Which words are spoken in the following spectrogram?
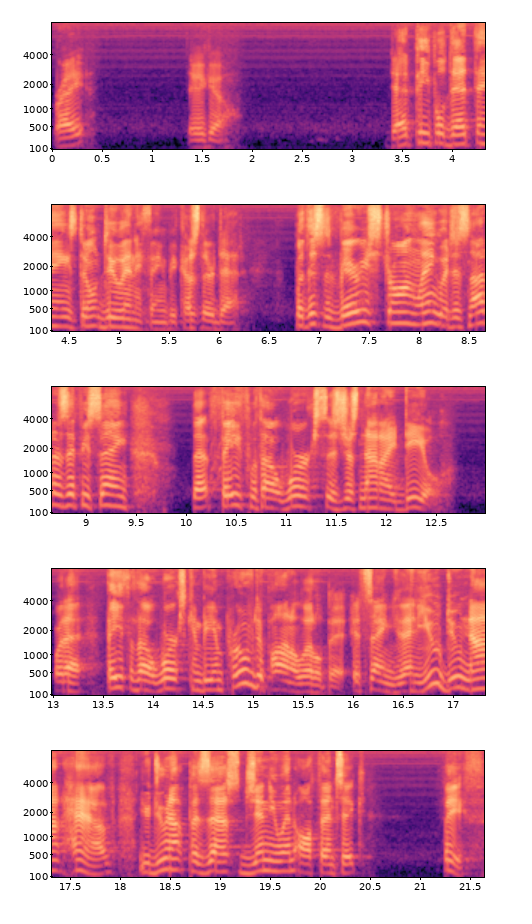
right? There you go. Dead people, dead things don't do anything because they're dead. But this is very strong language. It's not as if he's saying that faith without works is just not ideal or that faith without works can be improved upon a little bit. It's saying then you do not have, you do not possess genuine, authentic faith.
